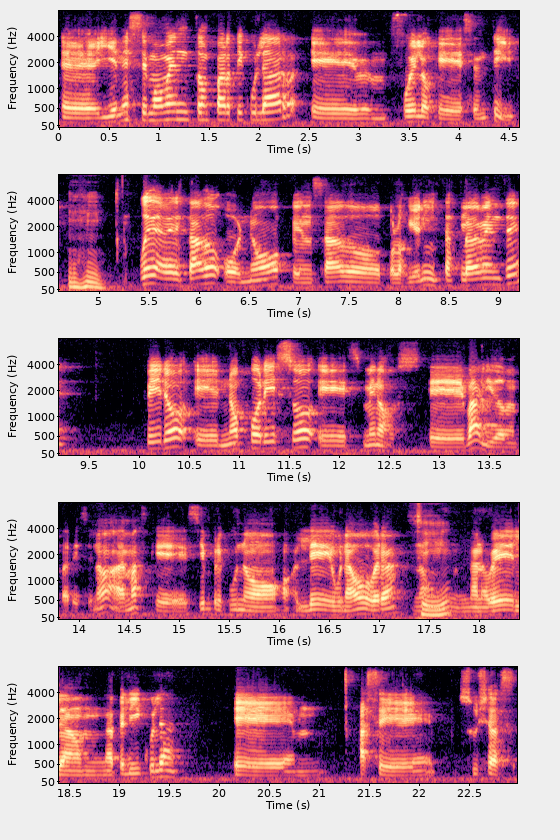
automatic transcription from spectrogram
eh, y en ese momento en particular eh, fue lo que sentí. Puede haber estado o no pensado por los guionistas claramente, pero eh, no por eso es menos válido, me parece, ¿no? Además que siempre que uno lee una obra, una novela, una película, hace suyas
